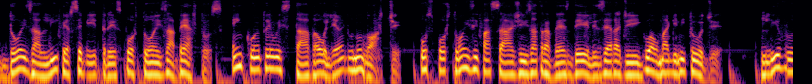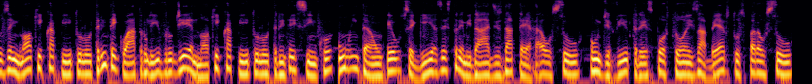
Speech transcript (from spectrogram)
2 Ali percebi três portões abertos, enquanto eu estava olhando no norte. Os portões e passagens através deles era de igual magnitude. Livros Enoque capítulo 34 Livro de Enoque capítulo 35 1 Então eu segui as extremidades da terra ao sul, onde vi três portões abertos para o sul,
